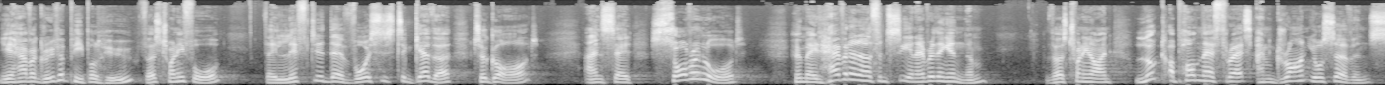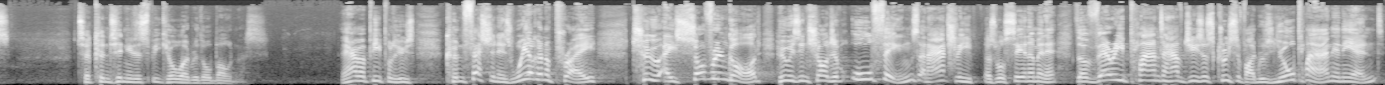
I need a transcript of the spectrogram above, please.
You have a group of people who, verse 24, they lifted their voices together to God and said, Sovereign Lord, who made heaven and earth and sea and everything in them, verse 29, look upon their threats and grant your servants to continue to speak your word with all boldness. They have a people whose confession is we are going to pray to a sovereign God who is in charge of all things. And actually, as we'll see in a minute, the very plan to have Jesus crucified was your plan in the end.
